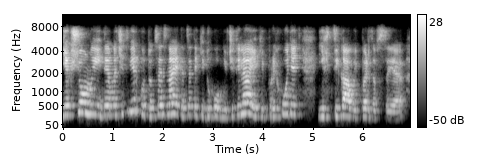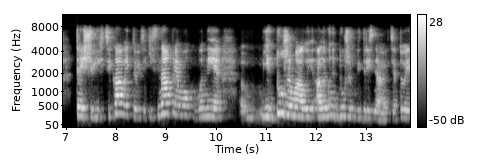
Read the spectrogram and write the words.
якщо ми йдемо на четвірку, то це, знаєте, це такі духовні вчителя, які приходять, їх цікавить перш за все те, що їх цікавить, тобто якийсь напрямок, вони е, їх дуже мало, але вони дуже відрізняються. Тобто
